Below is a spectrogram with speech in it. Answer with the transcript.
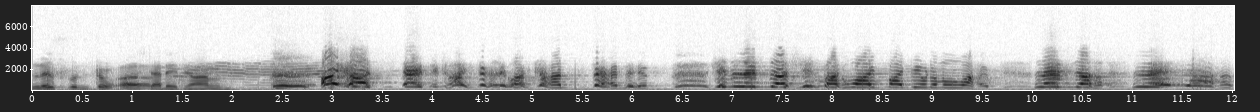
Listen to her. Steady, John. I can't I tell you, I can't stand it. She's Linda. She's my wife, my beautiful wife. Linda! Linda!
